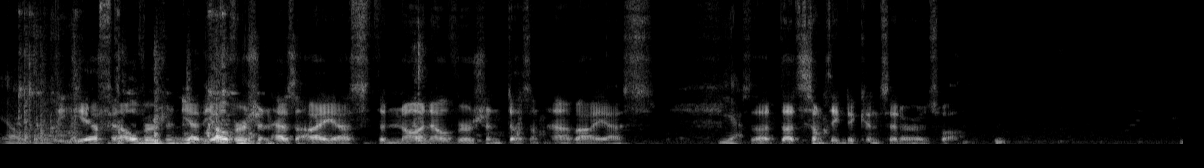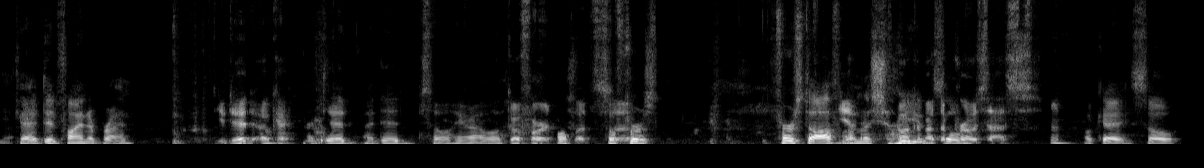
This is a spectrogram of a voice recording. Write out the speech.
The, L version. the EF L version, yeah, the L version has IS. The non-L version doesn't have IS. Yeah, so that, that's something to consider as well. Yeah. Okay, I did find it, Bryan. You did? Okay. I did. I did. So here I will go for it. Let's, so uh, first, first off, yeah, I'm going to show talk you about so, the process. okay, so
